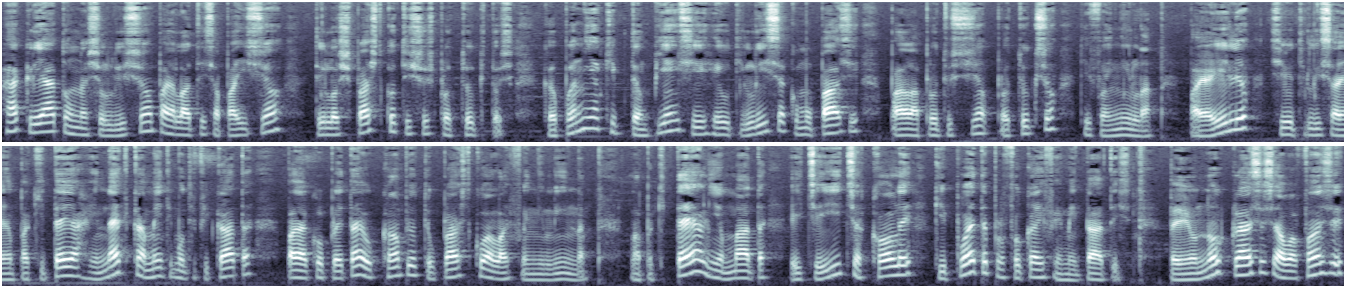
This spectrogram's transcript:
ha creado una solución para la desaparición de los plásticos de sus productos, campaña que también se reutiliza como base para la producción, producción de vanilla. Para ello, se utilizarán bactérias genéticamente modificadas para completar o cambio do plástico à vanilina. A bactéria chamada Escherichia coli que pode provocar enfermedades, pero não graças ao avanço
